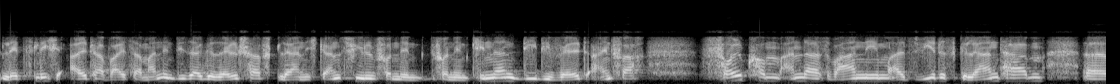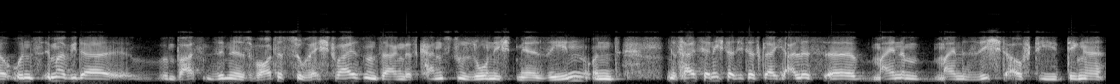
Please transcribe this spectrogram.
letztlich alter weißer Mann in dieser Gesellschaft lerne ich ganz viel von den, von den Kindern, die die Welt einfach vollkommen anders wahrnehmen, als wir das gelernt haben, äh, uns immer wieder im wahrsten Sinne des Wortes zurechtweisen und sagen, das kannst du so nicht mehr sehen. Und das heißt ja nicht, dass ich das gleich alles, äh, meine, meine Sicht auf die Dinge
